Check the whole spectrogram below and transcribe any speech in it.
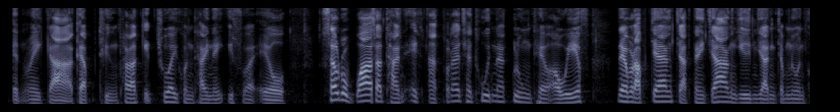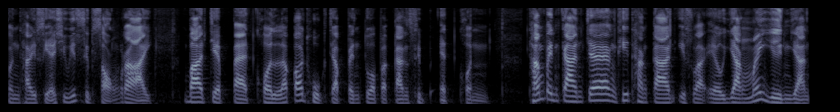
11นาฬิกาครับถึงภารกิจช่วยคนไทยในอิสราเอล สรุปว่าสถานเอกอัครราชทูตณกรุงเทลอาวิฟได้รับแจ้งจากนายจ้างยืนยันจำนวนคนไทยเสียชีวิต 12 ราย บาดเจ็บ 8 คน แล้วก็ถูกจับเป็นตัวประกัน 11 คน ทั้งเป็นการแจ้งที่ทางการอิสราเอลยังไม่ยืนยัน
